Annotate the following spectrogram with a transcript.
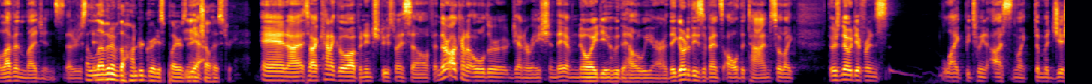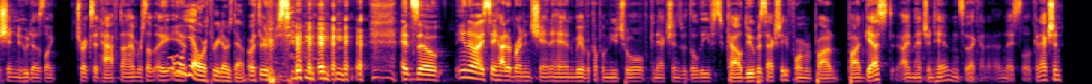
11 legends that are just standing 11 of the 100 greatest players in Yeah. NHL history. And uh, so I kind of go up and introduce myself, and they're all kind of older generation. They have no idea who the hell we are. They go to these events all the time, so like, there's no difference. like between us and like the magician who does like tricks at halftime or something. you Oh know, yeah, or three doors down. or theaters. and so, you know, I say hi to Brendan Shanahan. We have a couple mutual connections with the Leafs. Kyle Dubas, actually, former pod, pod guest. I mentioned him. And so that kind of a nice little connection.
